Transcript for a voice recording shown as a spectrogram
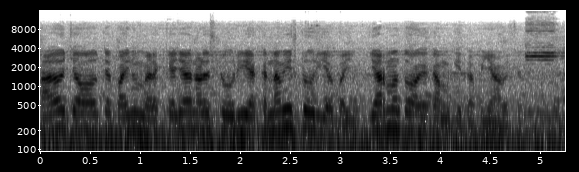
ਖਾਓ ਚੌਲ ਤੇ ਬਾਈ ਨੂੰ ਮਿਲ ਕੇ ਜਾਓ, ਨਾਲੇ ਸਟੋਰੀ ਇੱਕ ਨਵੀਂ ਸਟੋਰੀ ਆ ਬਾਈ, ਜਰਮਨ ਤੋਂ ਆ ਕੇ ਕੰਮ ਕੀਤਾ ਪੰਜਾਬ 'ਚ।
